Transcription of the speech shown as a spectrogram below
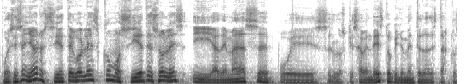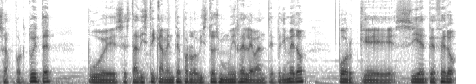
Pues sí, señor, siete goles como siete soles y además, eh, pues los que saben de esto, que yo me entero de estas cosas por Twitter, pues estadísticamente por lo visto es muy relevante. Primero, porque 7-0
